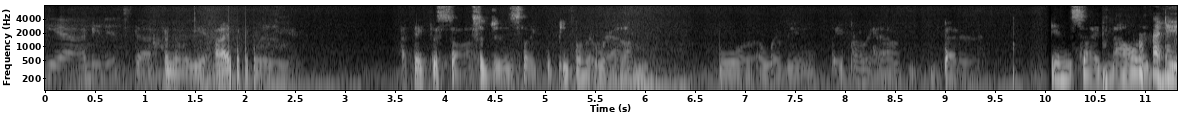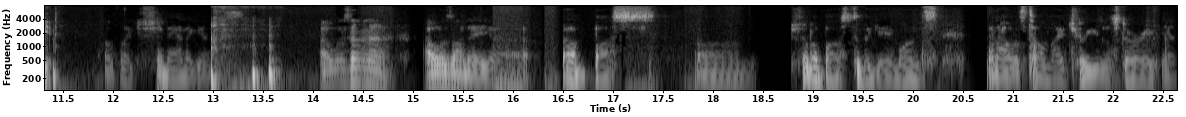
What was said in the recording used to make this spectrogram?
Yeah, I mean, it's definitely. I I think the sausages, like the people that ran them for a living, they probably have better inside knowledge Right. of like shenanigans. I was on a, I was on a, uh, a bus, um, shuttle bus to the game once, and I was telling my chorizo story, and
